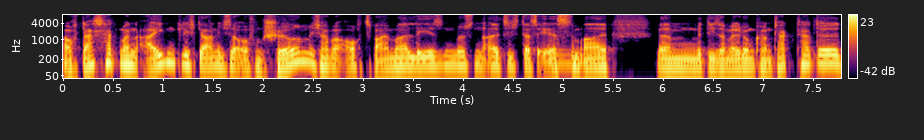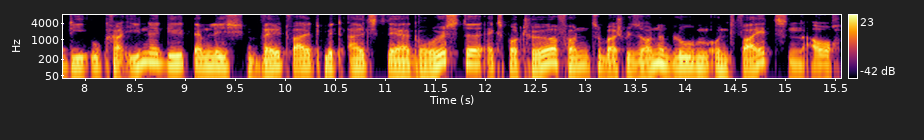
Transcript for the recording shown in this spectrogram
Auch das hat man eigentlich gar nicht so auf dem Schirm. Ich habe auch zweimal lesen müssen, als ich das erste mhm. Mal ähm, mit dieser Meldung Kontakt hatte. Die Ukraine gilt nämlich weltweit mit als der größte Exporteur von zum Beispiel Sonnenblumen und Weizen auch.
